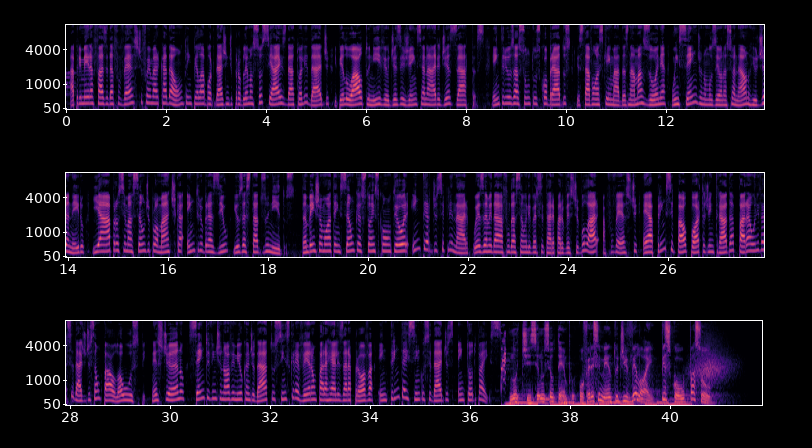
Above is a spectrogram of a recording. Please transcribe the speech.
A primeira fase da FUVEST foi marcada ontem pela abordagem de problemas sociais da atualidade e pelo alto nível de exigência na área de exatas. Entre os assuntos cobrados estavam as queimadas na Amazônia, o incêndio no Museu Nacional, no Rio de Janeiro, e a aproximação diplomática entre o Brasil e os Estados Unidos. Também chamou atenção questões com teor interdisciplinar. O exame da Fundação Universitária para o Vestibular, a FUVEST, é a principal porta de entrada para a Universidade de São Paulo, a USP. Neste ano, 129 mil candidatos se inscreveram para realizar a prova em 35 cidades em todo o país. Notícia no seu tempo. Oferecimento de Veloy. Piscou, passou.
